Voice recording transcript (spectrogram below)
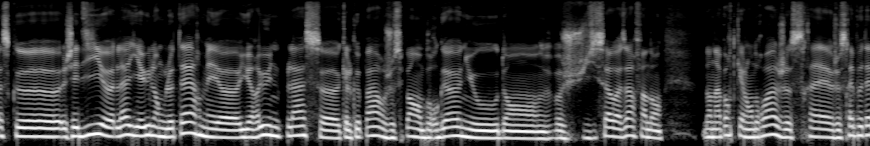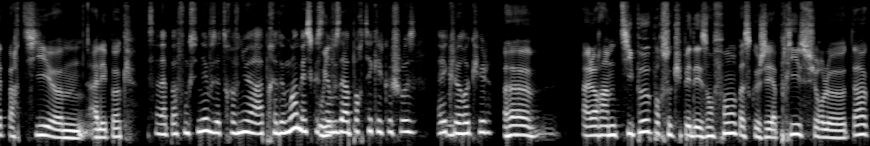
parce que j'ai dit, euh, là, il y a eu l'Angleterre, mais euh, il y aurait eu une place euh, quelque part, je sais pas, en Bourgogne ou dans. Je dis ça au hasard, enfin, dans. Dans n'importe quel endroit, je serais, je serais peut-être parti euh, à l'époque. Ça n'a pas fonctionné, vous êtes revenu après deux mois, mais est-ce que Oui. ça vous a apporté quelque chose avec le recul? Euh, alors un petit peu pour s'occuper des enfants parce que j'ai appris sur le tas.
